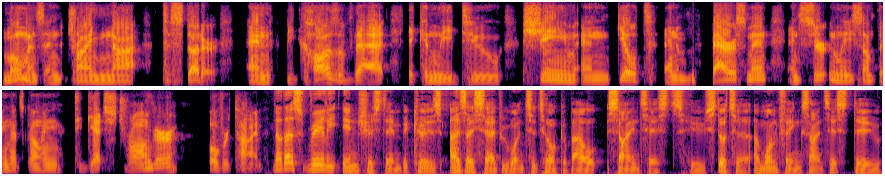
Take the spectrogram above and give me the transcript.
moments and trying not to stutter. And because of that, it can lead to shame and guilt and embarrassment, and certainly something that's going to get stronger over time. Now, that's really interesting because, as I said, we want to talk about scientists who stutter. And one thing scientists do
